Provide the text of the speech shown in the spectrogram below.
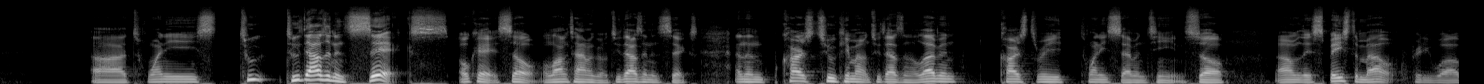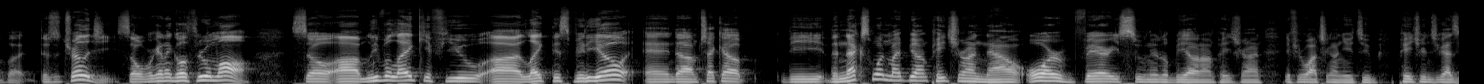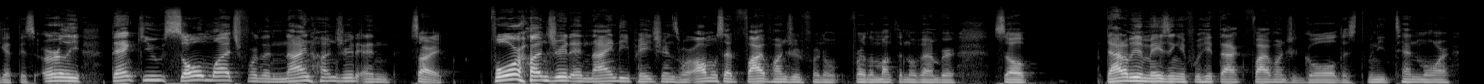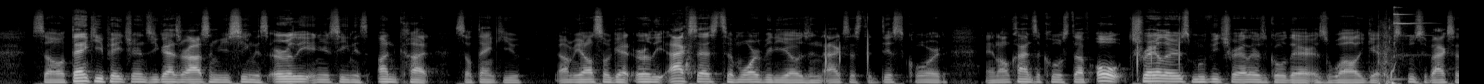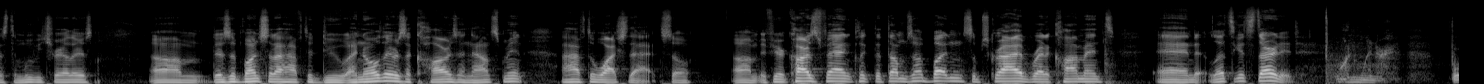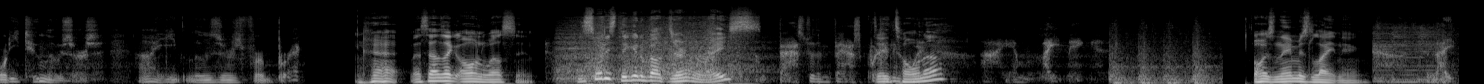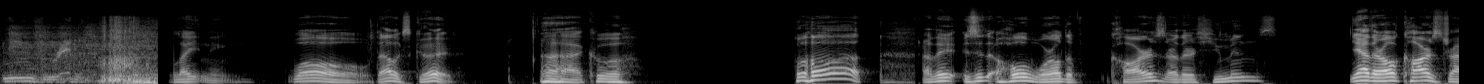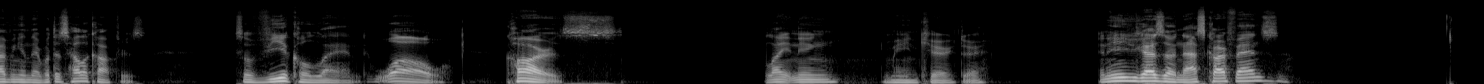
uh 20, two, 2006. Okay, so a long time ago, 2006. And then Cars 2 came out in 2011. Cars 3 2017. So um, they spaced them out pretty well, but there's a trilogy. So we're going to go through them all. So um, leave a like if you uh, like this video and um, check out the the next one might be on Patreon now or very soon it'll be out on Patreon if you're watching on YouTube. Patrons, you guys get this early. Thank you so much for the 900 and sorry, 490 patrons. We're almost at 500 for no, for the month of November. So that'll be amazing if we hit that 500 goal. This we need 10 more. So thank you, patrons. You guys are awesome. You're seeing this early and you're seeing this uncut. So thank you. Um, you also get early access to more videos and access to Discord and all kinds of cool stuff. Oh, trailers, movie trailers go there as well. You get exclusive access to movie trailers. Um, there's a bunch that I have to do. I know there's a Cars announcement. I have to watch that. So um, if you're a Cars fan, click the thumbs up button, subscribe, write a comment, and let's get started. One winner, 42 losers. I eat losers for breakfast. that sounds like Owen Wilson. This is what he's thinking about during the race? Faster than fast. quicker. Daytona? I am lightning. Oh, his name is Lightning. Lightning's ready. Lightning. Whoa, that looks good. Ah, cool. Are they? Is it a whole world of cars? Are there humans? Yeah, they're all cars driving in there, but there's helicopters. So vehicle land. Whoa. Cars. Lightning, main character. Any of you guys are NASCAR fans?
